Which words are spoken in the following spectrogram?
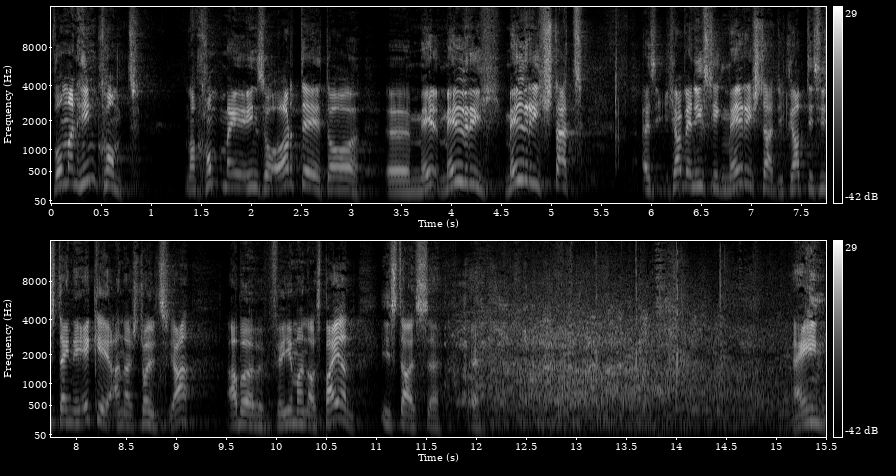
wo man hinkommt. Und dann kommt man in so Orte, da äh, Melrich, Melrichstadt. Also ich habe ja nichts gegen Melrichstadt. Ich glaube, das ist deine Ecke, Anna Stolz, ja. Aber für jemanden aus Bayern ist das. Äh, äh, Nein,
